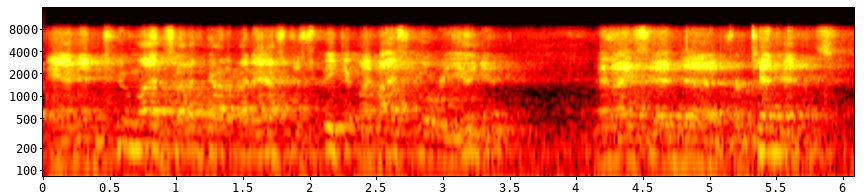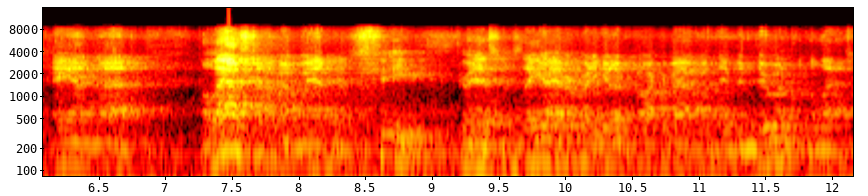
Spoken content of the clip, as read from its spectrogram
And in two months, I've got been asked to speak at my high school reunion. And I said, uh, for 10 minutes. And uh, the last time I went was, gee, Chris, they got everybody get up and talk about what they've been doing for the last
